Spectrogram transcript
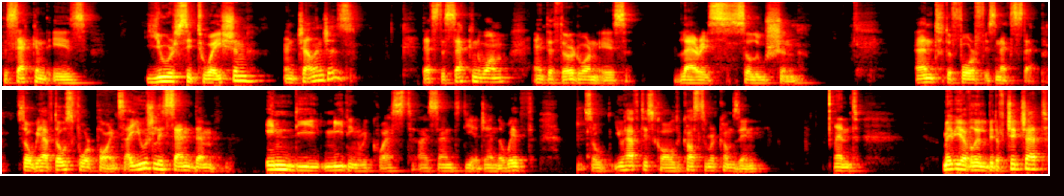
the second is your situation and challenges. That's the second one. And the third one is Larry's solution. And the fourth is next step. So we have those four points. I usually send them in the meeting request I send the agenda with. So you have this call, the customer comes in, and maybe you have a little bit of chit chat,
